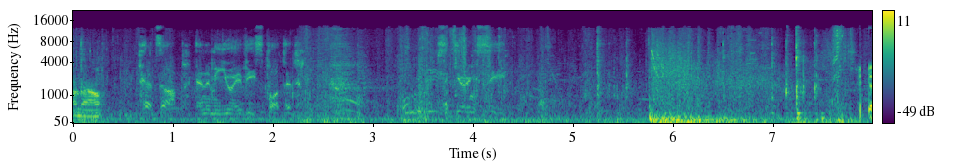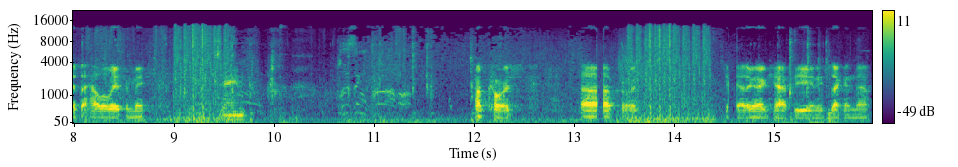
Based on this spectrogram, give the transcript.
I'm out. Heads up. Enemy UAV spotted. Securing C. Get the hell away from me. Same. Losing Bravo. Of course. Uh, of course. Yeah, they're gonna cap B any second now.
